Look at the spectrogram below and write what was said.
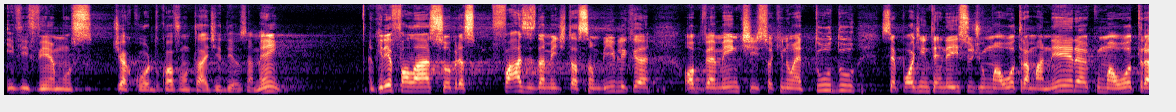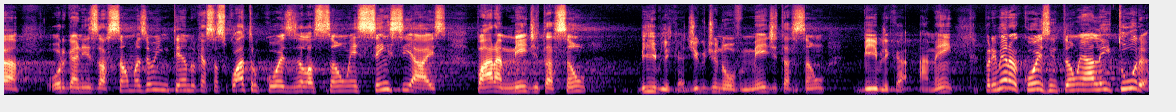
e vivemos de acordo com a vontade de Deus. Amém? Eu queria falar sobre as fases da meditação bíblica. Obviamente, isso aqui não é tudo. Você pode entender isso de uma outra maneira, com uma outra organização, mas eu entendo que essas quatro coisas elas são essenciais para a meditação bíblica. Digo de novo, meditação bíblica. Amém? Primeira coisa então é a leitura.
